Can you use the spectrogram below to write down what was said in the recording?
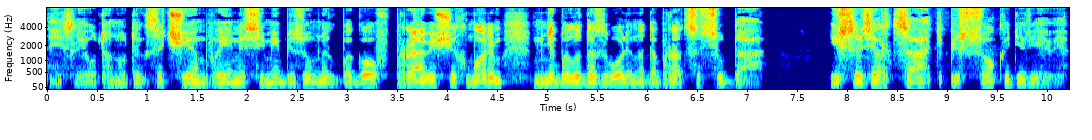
Если я утону, так зачем во имя семи безумных богов, правящих морем, мне было дозволено добраться сюда и созерцать песок и деревья?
